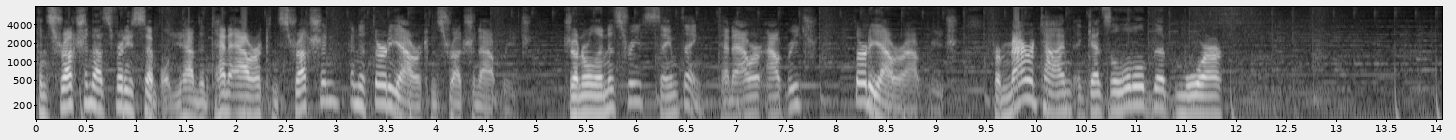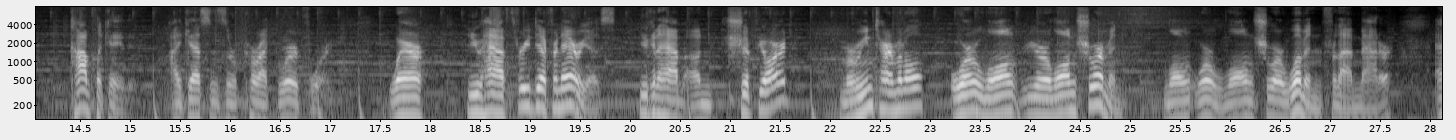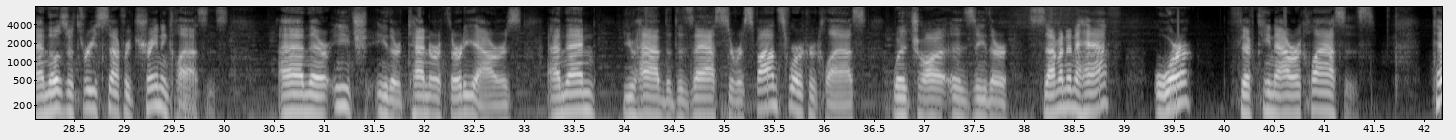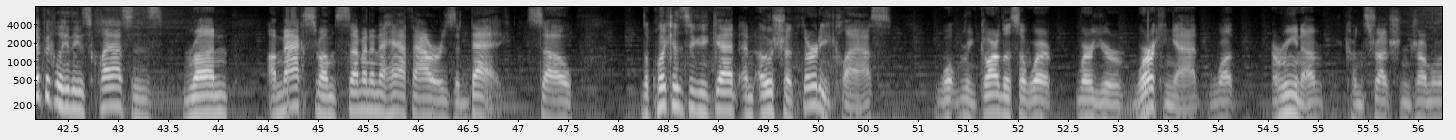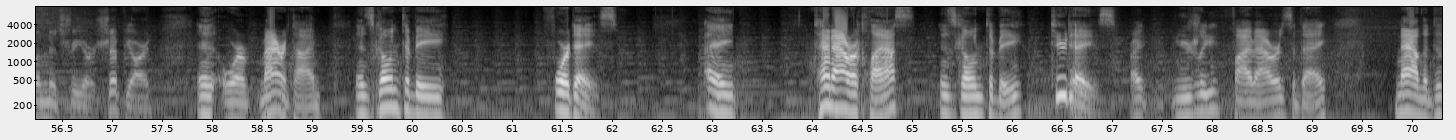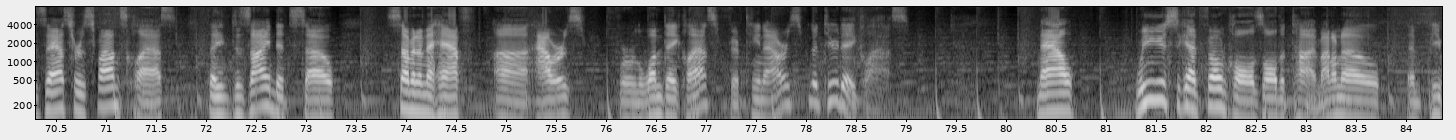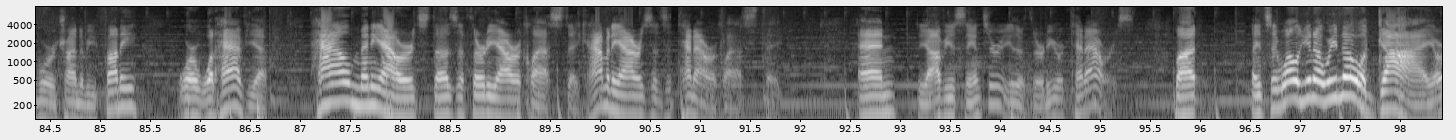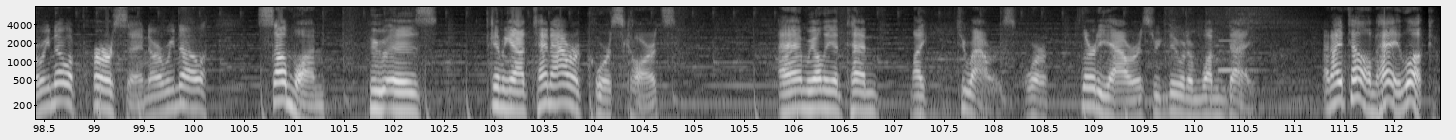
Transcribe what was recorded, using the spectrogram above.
construction, that's pretty simple. You have the 10 hour construction and the 30 hour construction outreach. General industry, same thing 10 hour outreach, 30 hour outreach. For maritime, it gets a little bit more complicated, I guess is the correct word for it, where you have three different areas. You can have a shipyard, marine terminal, or long, you're a longshoreman, long, or longshore woman for that matter. And those are three separate training classes. And they're each either 10 or 30 hours. And then you have the disaster response worker class, which is either seven and a half or 15 hour classes. Typically, these classes run a maximum seven and a half hours a day. So, the quickest you can get an OSHA 30 class, regardless of where, where you're working at, what arena, construction, general industry, or shipyard, eh, or maritime, is going to be four days. A 10 hour class is going to be two days, right? Usually five hours a day. Now, the disaster response class, they designed it so seven and a half uh, hours for the one day class, 15 hours for the two day class. Now, we used to get phone calls all the time. I don't know if people were trying to be funny or what have you. How many hours does a 30 hour class take? How many hours does a 10 hour class take? And the obvious answer either 30 or 10 hours. But they'd say, well, you know, we know a guy, or we know a person, or we know someone who is giving out 10 hour course cards, and we only attend like two hours or 30 hours, we can do it in one day. And I tell them, hey, look,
